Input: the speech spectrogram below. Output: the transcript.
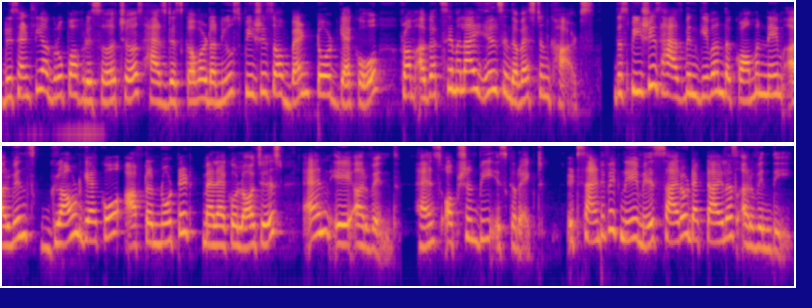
Recently, a group of researchers has discovered a new species of bent toed gecko from Agasthyamalai Hills in the Western Ghats. The species has been given the common name Arvind's ground gecko after noted malacologist N. A. Arvind. Hence, option B is correct. Its scientific name is Cyrtodactylus arvindi.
